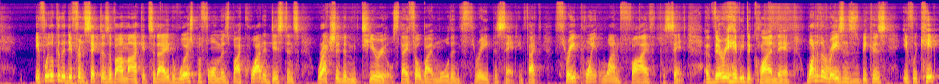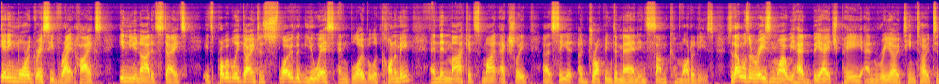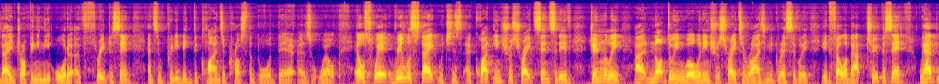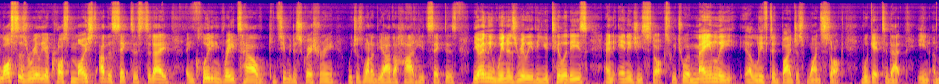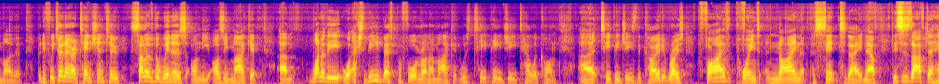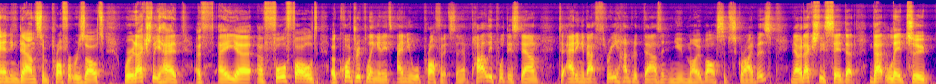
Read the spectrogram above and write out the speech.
If we look at the different sectors of our market today, the worst performers by quite a distance were actually the materials. They fell by more than 3%. In fact, 3.15%. A very heavy decline there. One of the reasons is because if we keep getting more aggressive rate hikes in the United States, it's probably going to slow the US and global economy, and then markets might actually uh, see a, a, drop in demand in some commodities. So that was a reason why we had BHP and Rio Tinto today dropping in the order of 3% and some pretty big declines across the board there as well. Elsewhere, real estate, which is quite interest rate sensitive, generally uh, not doing well when interest rates are rising aggressively, it fell about 2%. We had losses really across most other sectors today, including retail, consumer discretionary which was one of the other hard hit sectors. The only winners, really, the utilities and energy stocks, which were mainly uh, lifted by just one stock. We'll get to that in a moment. But if we turn our attention to some of the winners on the Aussie market, um, one of the, well, actually the best performer on our market was TPG Telecom. Uh, TPG is the code. It rose 5.9% today. Now, this is after handing down some profit results where it actually had a, a, uh, a fourfold, a quadrupling in its annual profits. And it partly put this down to adding about 300,000 new mobile subscribers. Now, it actually said that that led to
